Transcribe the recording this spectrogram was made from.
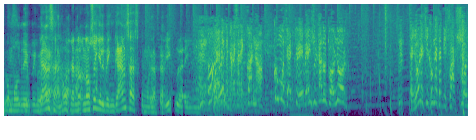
como de venganza, ¿no? O sea, no, no, soy el venganzas como en la película. Y... cabeza de cono! ¿Cómo se atreve? Ha insultado tu honor. Señor, exige una satisfacción.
